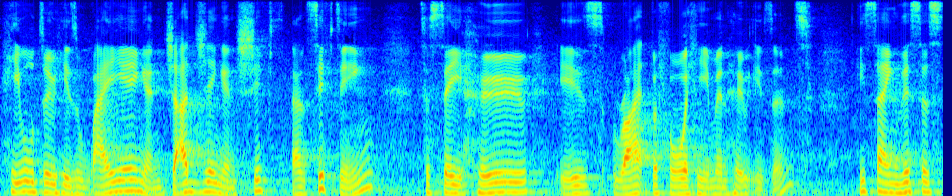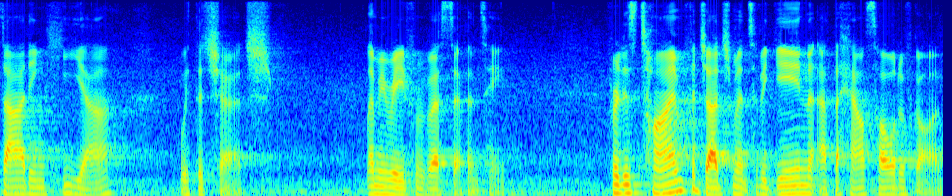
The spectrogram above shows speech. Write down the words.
he will do his weighing and judging and, shift, and sifting to see who is right before him and who isn't. He's saying this is starting here with the church. Let me read from verse 17. For it is time for judgment to begin at the household of God.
